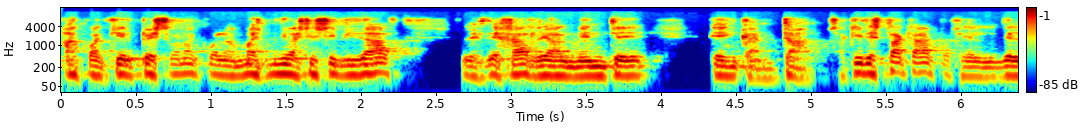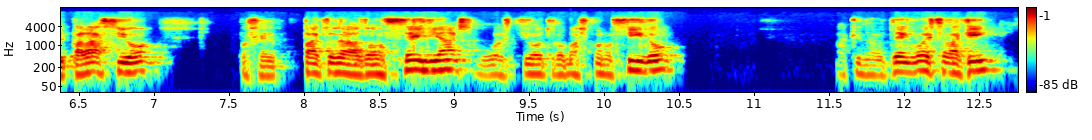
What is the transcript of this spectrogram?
a cualquier persona con la más mínima sensibilidad, les deja realmente encantados. Aquí destaca pues, el del palacio, pues, el patio de las doncellas, o este otro más conocido, aquí no lo tengo, este de aquí,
